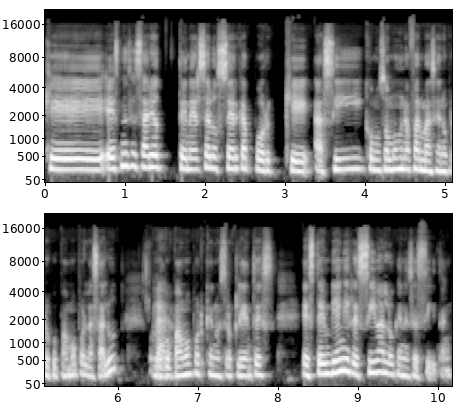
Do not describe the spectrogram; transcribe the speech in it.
que es necesario tenérselo cerca porque así como somos una farmacia nos preocupamos por la salud, nos preocupamos porque nuestros clientes estén bien y reciban lo que necesitan.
